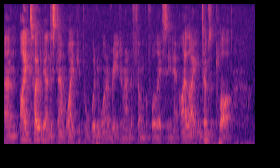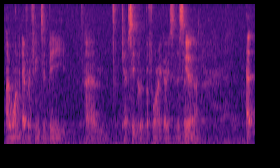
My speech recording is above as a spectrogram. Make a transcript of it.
Um, I totally understand why people wouldn't want to read around a film before they've seen it. I like, in terms of plot, I want everything to be um, kept secret before I go to the cinema. At,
